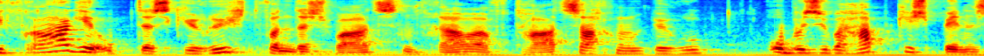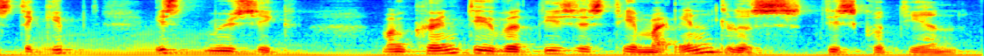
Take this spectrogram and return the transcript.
Die Frage, ob das Gerücht von der schwarzen Frau auf Tatsachen beruht, ob es überhaupt Gespenster gibt, ist müßig. Man könnte über dieses Thema endlos diskutieren.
